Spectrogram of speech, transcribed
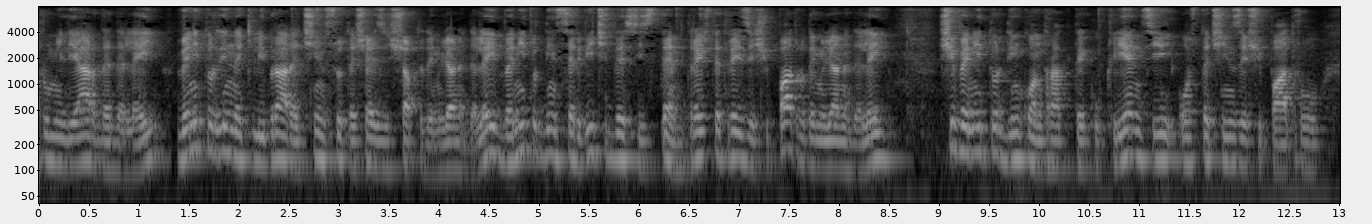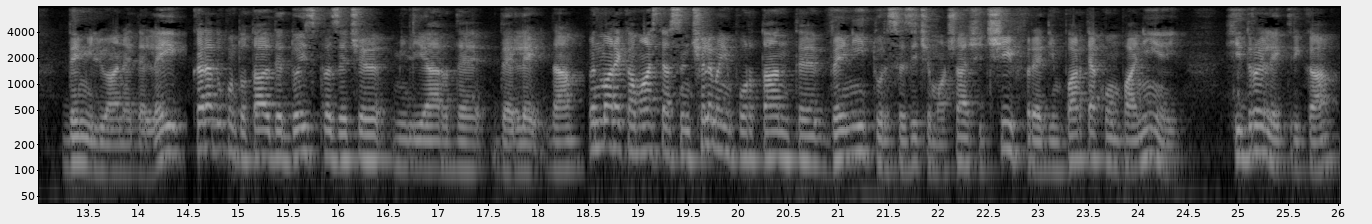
1,4 miliarde de lei, venituri din echilibrare 567 de milioane de lei, venituri din servicii de sistem 334 de milioane de lei, și venituri din contracte cu clienții 154 de milioane de lei, care aduc un total de 12 miliarde de lei. Da? În mare cam astea sunt cele mai importante venituri, să zicem așa, și cifre din partea companiei Hidroelectrica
